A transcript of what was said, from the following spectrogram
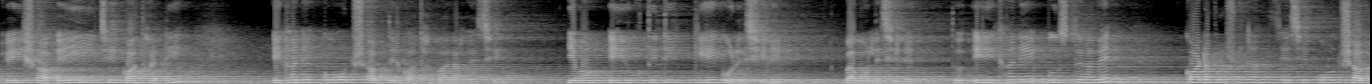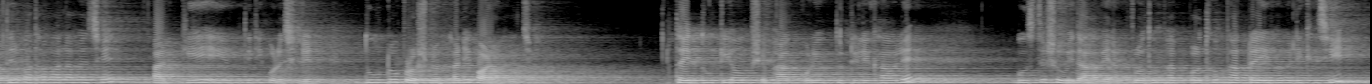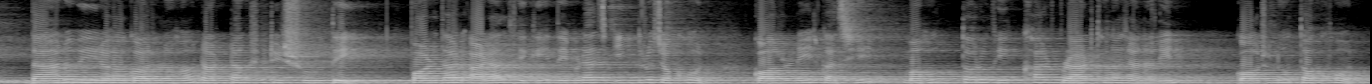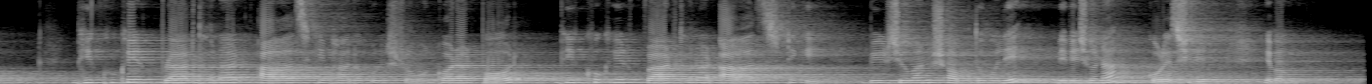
এই এই যে কথাটি, এখানে কোন শব্দের কথা বলা হয়েছে? এবং এই উক্তিটি কে করেছিলেন বা বলেছিলেন? তো এইখানে বুঝতে হবে কটা প্রশ্ন জানতে চেয়েছে, কোন শব্দের কথা বলা হয়েছে আর কে এই উক্তিটি করেছিলেন? দুটো প্রশ্ন এখানে করা হয়েছে। তাই দুটি অংশে ভাগ করে উত্তরটি লেখা হলে বুঝতে সুবিধা হবে। আমি প্রথম ভাগ, প্রথম ভাগটা এইভাবে লিখেছি। দানবীরহ কর্ণহ নাট্যাংশটির শুরুতেই পর্দার আড়াল থেকে দেবরাজ ইন্দ্র যখন কর্ণের কাছে মহত্তর ভিক্ষার প্রার্থনা জানালেন, কর্ণ তখন ভিক্ষুকের প্রার্থনার আওয়াজকে ভালো করে শ্রবণ করার পর ভিক্ষুকের প্রার্থনার আওয়াজটিকে বীর্যবান শব্দ বলে বিবেচনা করেছিলেন এবং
